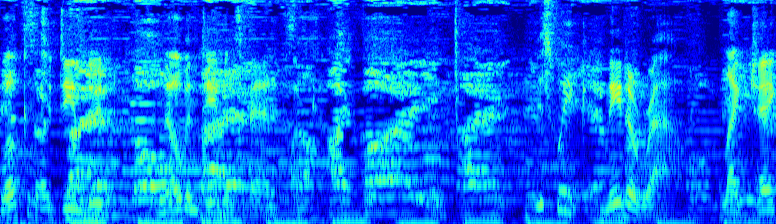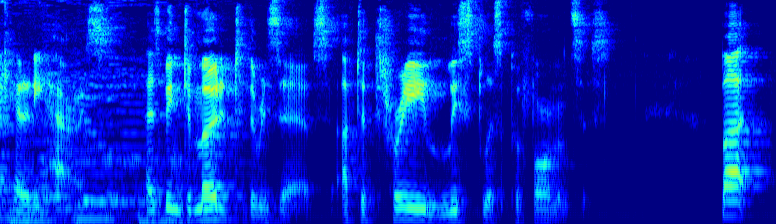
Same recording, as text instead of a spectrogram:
Welcome to Deluded, the Melbourne Demons fan podcast. This week, Nita Rao, like Jay Kennedy Harris, has been demoted to the reserves after three listless performances. But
